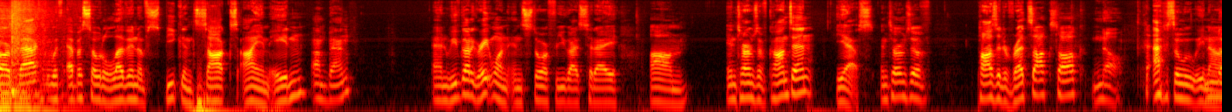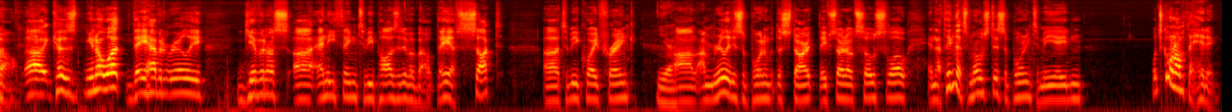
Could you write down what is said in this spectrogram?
are back with episode 11 of Speakin' Sox. I am Aiden, I'm Ben. and we've got a great one in store for you guys today. Um, in terms of content, yes. In terms of positive Red Sox talk, No, absolutely not. no, because you know what? They haven't really given us uh, anything to be positive about. They have sucked, uh, to be quite frank. Yeah. Um, I'm really disappointed with the start. They've started out so slow, and the thing that's most disappointing to me, Aiden, what's going on with the hitting?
